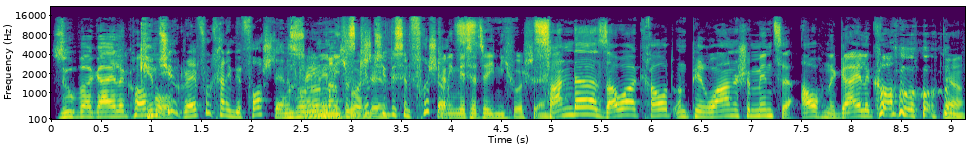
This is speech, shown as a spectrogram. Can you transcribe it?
Super geile Kombo. Kimchi und Grapefruit kann ich mir vorstellen. Und das Holunder- macht das vorstellen. Kimchi ein bisschen frischer. Kann ich mir tatsächlich nicht vorstellen. Zander, Sauerkraut und peruanische Minze. Auch eine geile Kombo. Ja.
